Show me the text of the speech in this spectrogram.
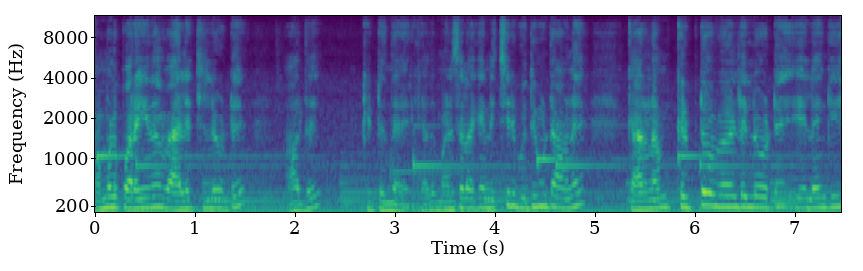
നമ്മൾ പറയുന്ന വാലറ്റിലോട്ട് അത് കിട്ടുന്നതായിരിക്കും. അത് മനസ്സിലാക്കാൻ ഇച്ചിരി ബുദ്ധിമുട്ടാണ്. കാരണം ക്രിപ്റ്റോ വേൾഡിലോട്ട് അല്ലെങ്കിൽ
